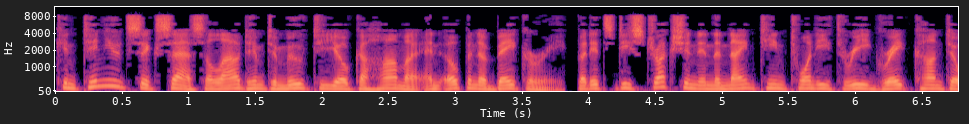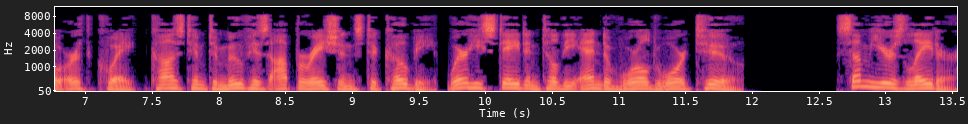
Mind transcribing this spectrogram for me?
Continued success allowed him to move to Yokohama and open a bakery, but its destruction in the 1923 Great Kanto earthquake caused him to move his operations to Kobe, where he stayed until the end of World War II. Some years later,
